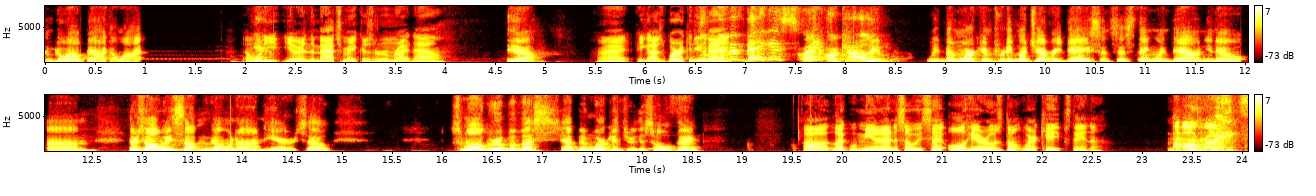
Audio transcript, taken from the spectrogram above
and go out back a lot. And what Yeah. are you? You're in the matchmakers room right now. Yeah, All right. You guys working You today? You live in Vegas, right? Or Cali? we've we've been working pretty much every day since this thing went down. You know, um, there's always something going on here. So small group of us have been working through this whole thing. oh, like me and Ennis always say, all heroes don't wear capes, Dana. All right.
